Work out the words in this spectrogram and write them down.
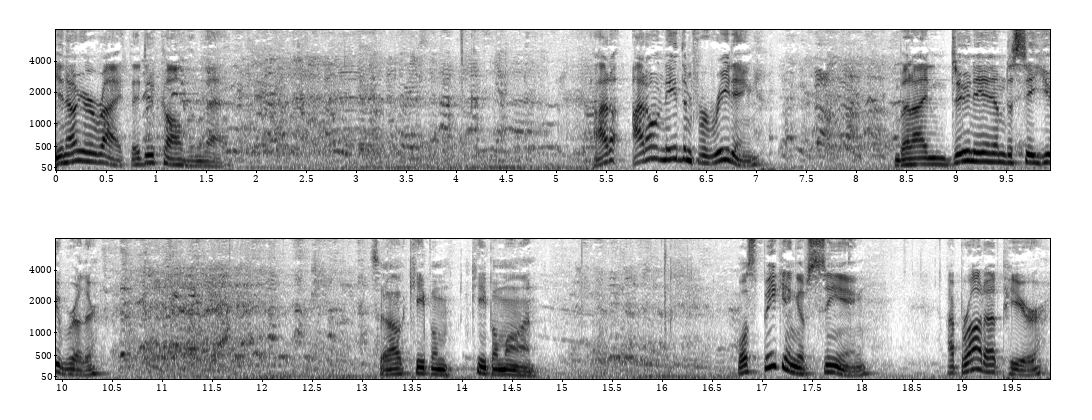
You know, you're right. They do call them that. I don't, I don't need them for reading, but I do need them to see you, brother. So I'll keep them, keep them on. Well, speaking of seeing, I brought up here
